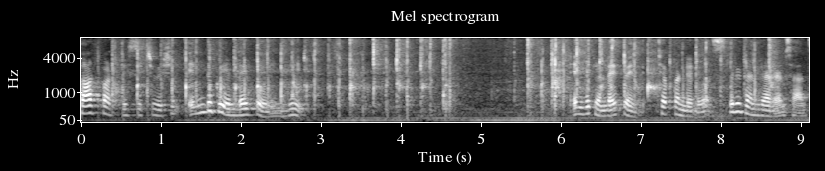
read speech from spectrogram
థర్డ్ పార్టీ సిచ్యువేషన్ ఎందుకు ఎండ్ అయిపోయింది? ఎందుకు ఎండ్ అయిపోయింది? చెప్పండి viewers spirit and guidance and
